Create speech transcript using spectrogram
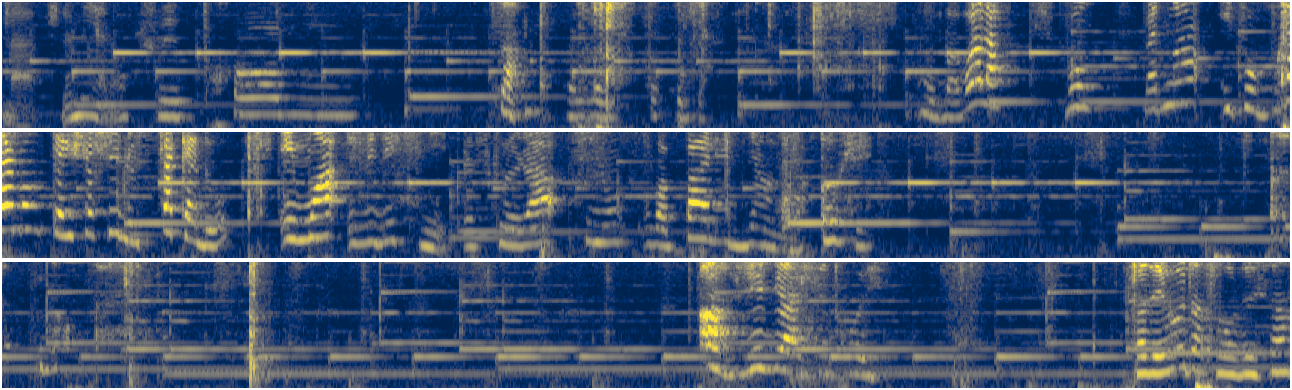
Bah, je la mets alors. Je vais prendre ça. Voilà, ça c'est bien. Bon bah voilà. Bon, maintenant, il faut vraiment que tu ailles chercher le sac à dos. Et moi, je vais dessiner. Parce que là, sinon, on va pas aller bien là. Ok. Ah, génial, je l'ai trouvé. T'en es où dans ton dessin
